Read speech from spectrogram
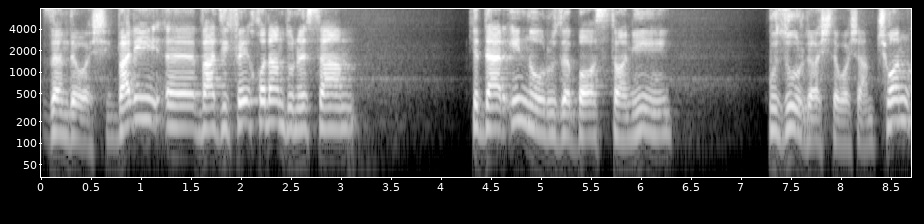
زنده باشیم ولی وظیفه خودم دونستم که در این نوروز باستانی حضور داشته باشم. چون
